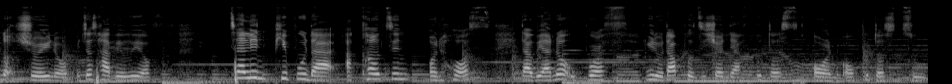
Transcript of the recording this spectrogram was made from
not showing up we just have a way of telling people that are counting on us that we are not worth you know that position they have put us on or put us to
